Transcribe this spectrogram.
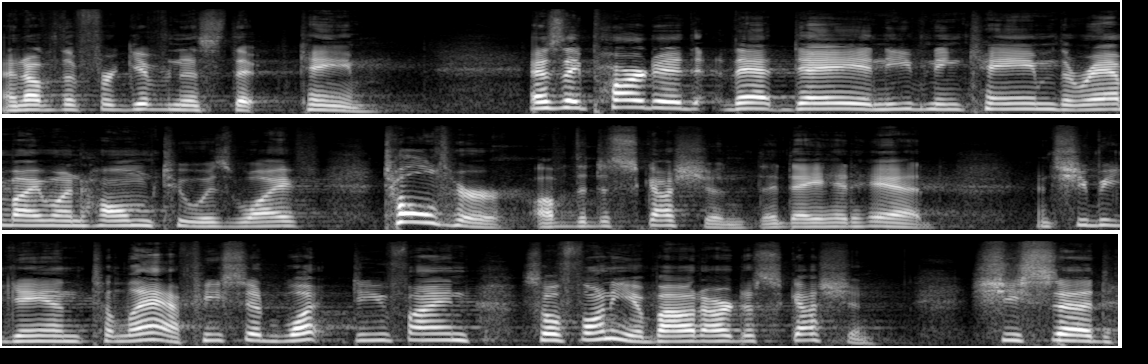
and of the forgiveness that came. As they parted that day and evening came, the rabbi went home to his wife, told her of the discussion that they had had, and she began to laugh. He said, What do you find so funny about our discussion? She said,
